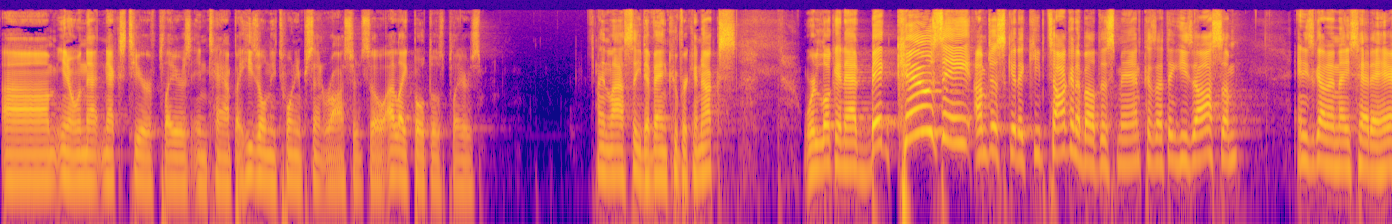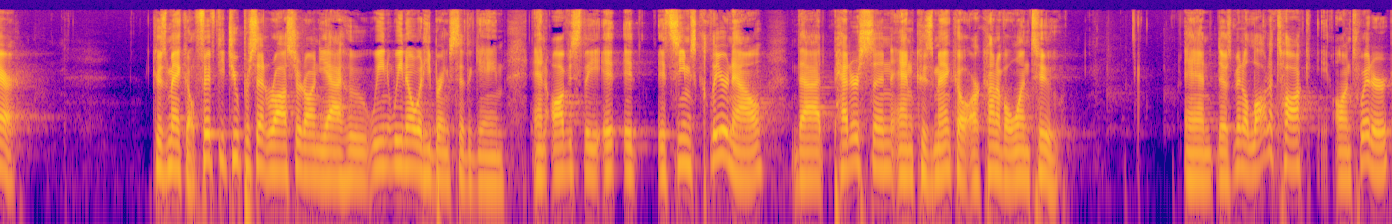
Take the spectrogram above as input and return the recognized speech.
um, you know, in that next tier of players in Tampa. He's only 20% rostered, so I like both those players. And lastly, the Vancouver Canucks. We're looking at Big Kuzi. I'm just gonna keep talking about this man because I think he's awesome, and he's got a nice head of hair. Kuzmenko, 52% rostered on Yahoo. We, we know what he brings to the game. And obviously, it, it, it seems clear now that Pettersson and Kuzmenko are kind of a one two. And there's been a lot of talk on Twitter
